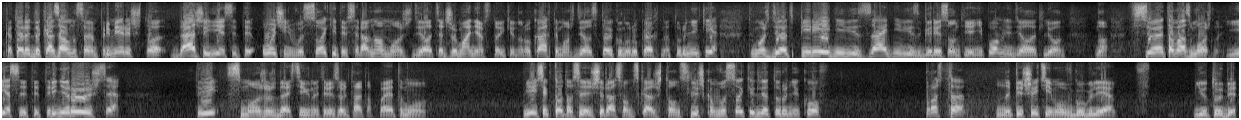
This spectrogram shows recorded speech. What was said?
который доказал на своем примере, что даже если ты очень высокий, ты все равно можешь делать отжимания в стойке на руках, ты можешь делать стойку на руках на турнике, ты можешь делать передний вис, задний вис, горизонт, я не помню, делает ли он, но все это возможно. Если ты тренируешься, ты сможешь достигнуть результата. Поэтому Если кто-то в следующий раз вам скажет, что он слишком высокий для турников, просто напишите ему в гугле, в ютубе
